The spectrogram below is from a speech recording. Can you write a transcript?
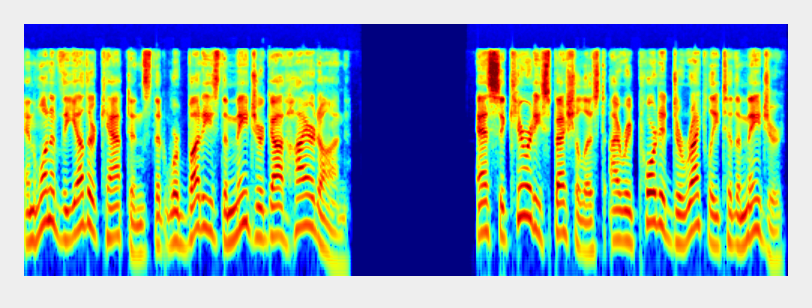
and one of the other captains that were buddies the major got hired on. As security specialist, I reported directly to the major,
